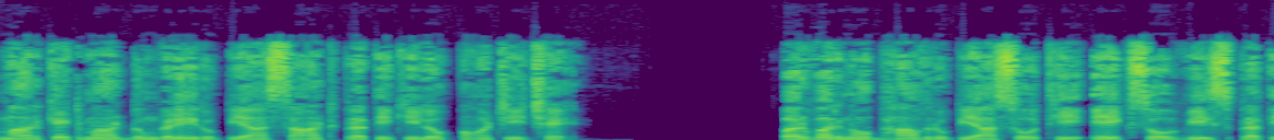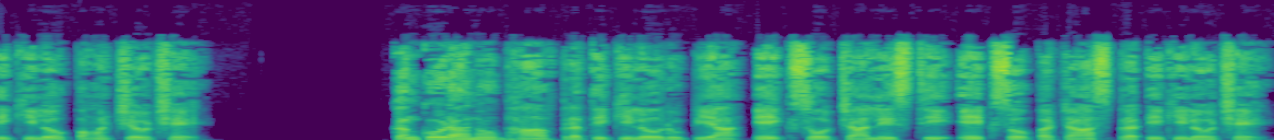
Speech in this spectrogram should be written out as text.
માર્કેટમાં ડુંગળી રૂપિયા સાઠ પ્રતિ કિલો પહોંચી છે. પરવરનો ભાવ રૂપિયા સોથી એકસો વીસ પ્રતિ કિલો પહોંચ્યો છે. કંકોડાનો ભાવ પ્રતિ કિલો રૂપિયા એકસો ચાલીસથી એકસો પચાસ પ્રતિ કિલો છે.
